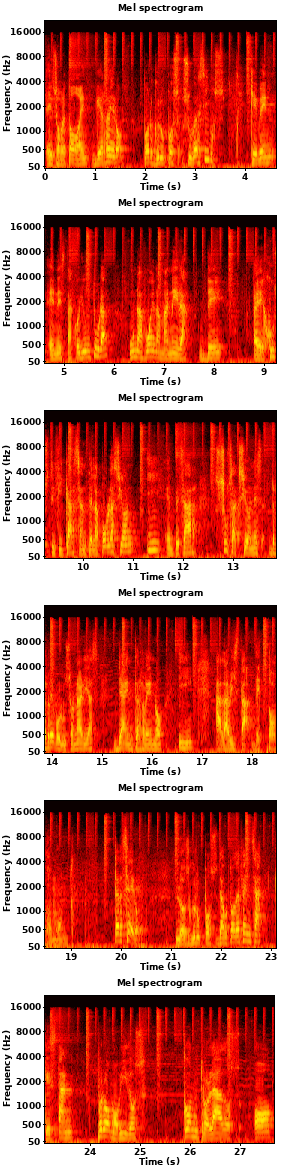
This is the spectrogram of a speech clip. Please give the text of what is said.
eh, sobre todo en Guerrero, por grupos subversivos que ven en esta coyuntura una buena manera de eh, justificarse ante la población y empezar sus acciones revolucionarias ya en terreno y a la vista de todo mundo. Tercero, los grupos de autodefensa que están promovidos, controlados o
